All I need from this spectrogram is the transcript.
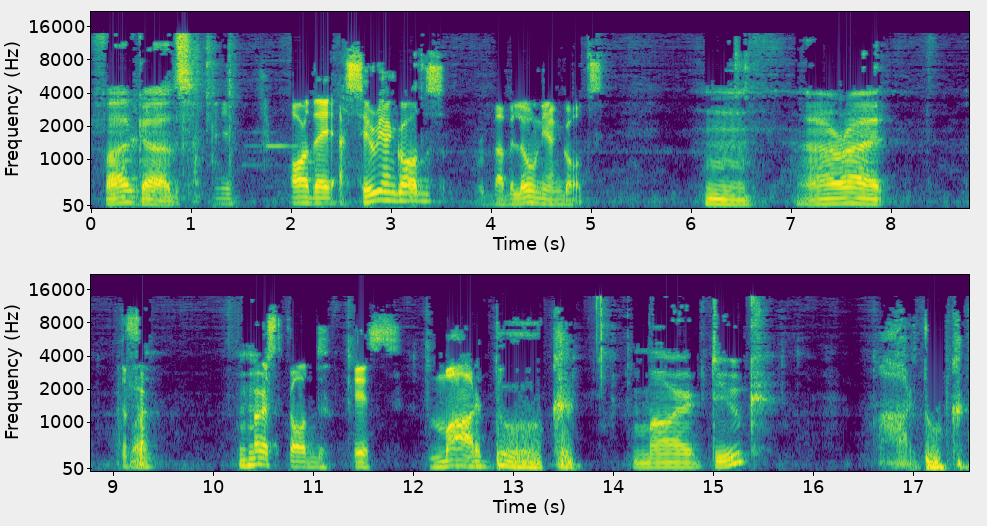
Five gods. Are they Assyrian gods or Babylonian gods? Hmm. All right. The fir- first god is Marduk. Marduk. Marduk.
